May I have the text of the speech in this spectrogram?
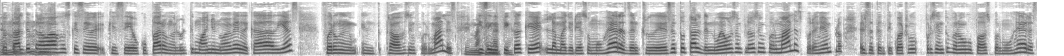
total de trabajos que se, que se ocuparon el último año, nueve de cada diez fueron en, trabajos informales. Y significa que la mayoría son mujeres. Dentro de ese total de nuevos empleos informales, por ejemplo, el 74% fueron ocupados por mujeres.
